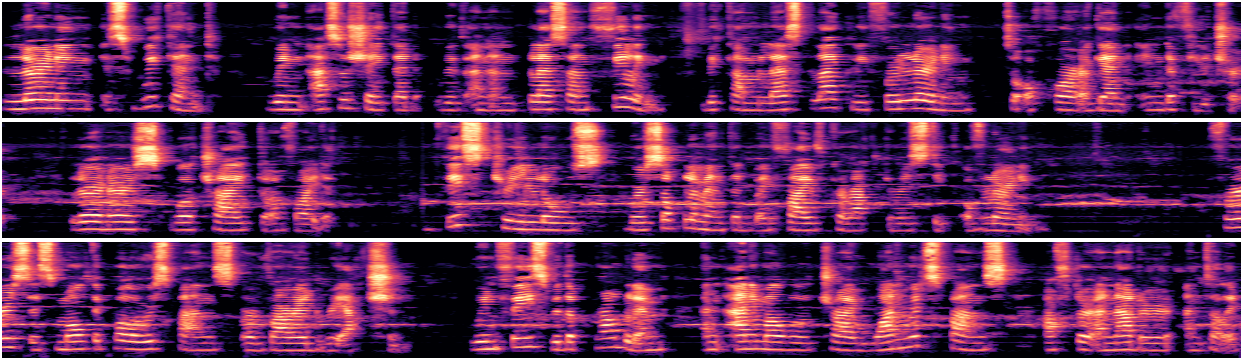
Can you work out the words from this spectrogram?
Learning is weakened when associated with an unpleasant feeling, become less likely for learning to occur again in the future. Learners will try to avoid it. These three laws were supplemented by five characteristics of learning. First is multiple response or varied reaction. When faced with a problem, an animal will try one response after another until it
